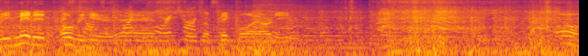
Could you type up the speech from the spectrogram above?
we made it over here, and there's a big boy already. Oh.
